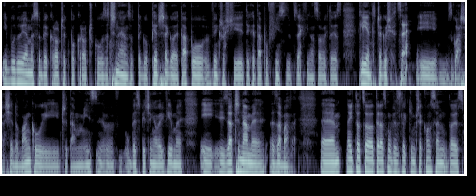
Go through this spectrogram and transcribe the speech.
i budujemy sobie kroczek po kroczku, zaczynając od tego pierwszego etapu. W większości tych etapów w instytucjach finansowych to jest klient czegoś chce i zgłasza się do banku i czy tam ubezpieczeniowej firmy i, i zaczynamy zabawę. No i to, co teraz mówię z lekkim przekąsem, to jest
